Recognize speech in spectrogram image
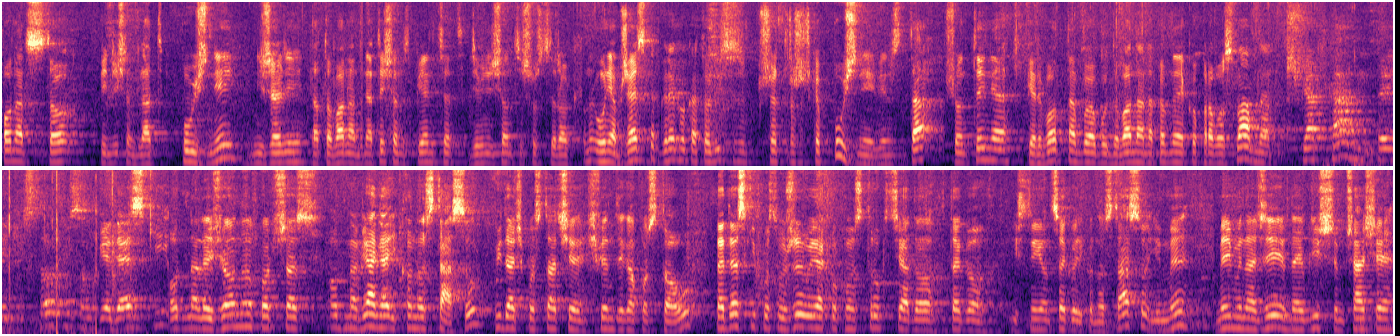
ponad 100 50 lat później, niżeli datowana na 1596 rok Unia Brzeska. Grekokatolicyzm przyszedł troszeczkę później, więc ta świątynia pierwotna była budowana na pewno jako prawosławna. Świadkami tej historii są dwie deski. Odnaleziono podczas odnawiania ikonostasu. Widać postacie świętych apostołów. Te deski posłużyły jako konstrukcja do tego istniejącego ikonostasu i my, miejmy nadzieję, w najbliższym czasie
